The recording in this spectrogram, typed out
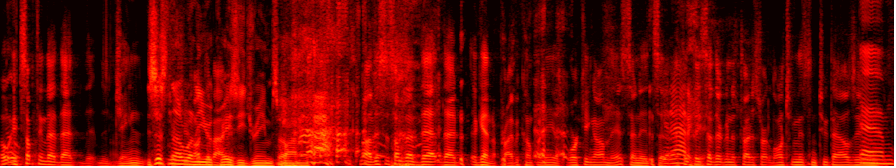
oh, it's something that that, that Jane. is this not one of your crazy it. dreams, Bonnie? No, this is something that that again a private company is working on this, and it's. Uh, Get I think they said they're going to try to start launching this in 2000. Um,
